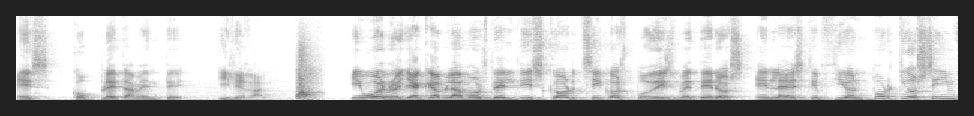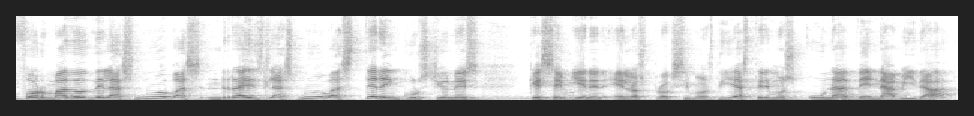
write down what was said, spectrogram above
es completamente ilegal. Y bueno, ya que hablamos del Discord, chicos, podéis meteros en la descripción porque os he informado de las nuevas raids, las nuevas Tera incursiones que se vienen en los próximos días. Tenemos una de Navidad,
